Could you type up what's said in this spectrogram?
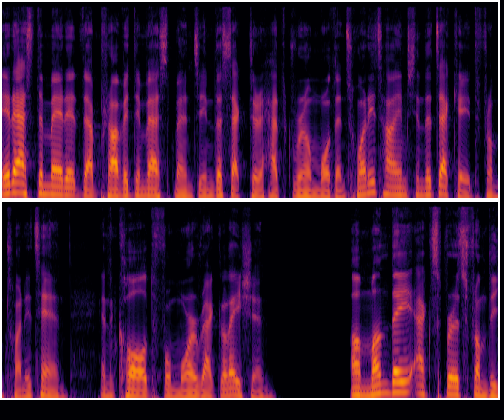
It estimated that private investment in the sector had grown more than 20 times in the decade from 2010 and called for more regulation. On Monday, experts from the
